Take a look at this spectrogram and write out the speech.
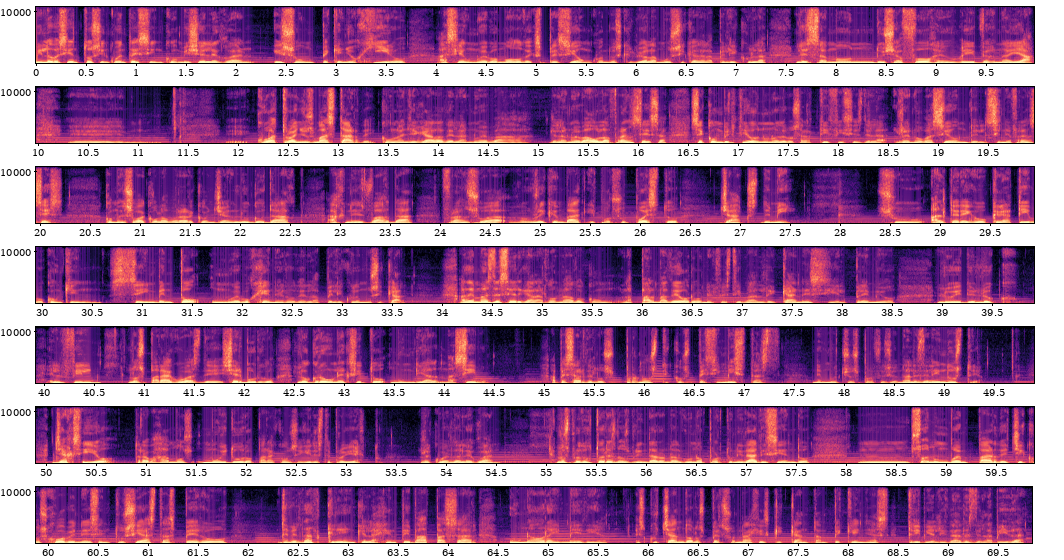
1955, Michel Legrand hizo un pequeño giro hacia un nuevo modo de expresión cuando escribió la música de la película Les Amants du Chauffeur Henri Vernayat. Eh, eh, cuatro años más tarde, con la llegada de la, nueva, de la nueva ola francesa, se convirtió en uno de los artífices de la renovación del cine francés. Comenzó a colaborar con Jean-Luc Godard, Agnès Varda, François Rickenbach y, por supuesto, Jacques Demy su alter ego creativo, con quien se inventó un nuevo género de la película musical. Además de ser galardonado con la Palma de Oro en el Festival de Cannes y el premio Louis de Luc, el film Los Paraguas de Cherburgo logró un éxito mundial masivo, a pesar de los pronósticos pesimistas de muchos profesionales de la industria. Jax y yo trabajamos muy duro para conseguir este proyecto, recuerda Leguin, los productores nos brindaron alguna oportunidad diciendo, mm, son un buen par de chicos jóvenes, entusiastas, pero ¿de verdad creen que la gente va a pasar una hora y media escuchando a los personajes que cantan pequeñas trivialidades de la vida?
